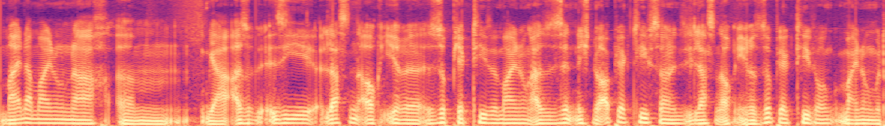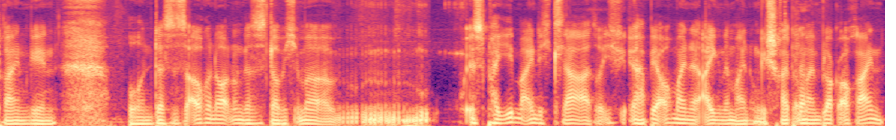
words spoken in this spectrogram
meiner Meinung nach, ähm, ja, also sie lassen auch ihre subjektive Meinung, also sie sind nicht nur objektiv, sondern sie lassen auch ihre subjektive Meinung mit reingehen. Und das ist auch in Ordnung. Das ist, glaube ich, immer mm, ist bei jedem eigentlich klar. Also ich habe ja auch meine eigene Meinung. Ich schreibe in meinem Blog auch rein,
